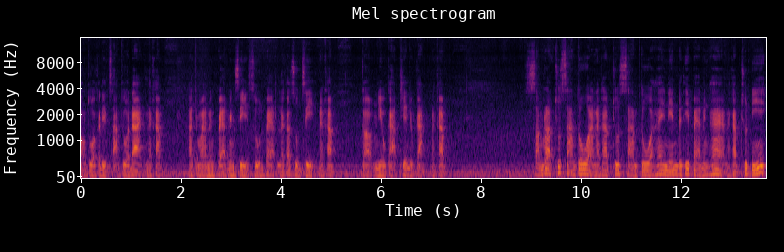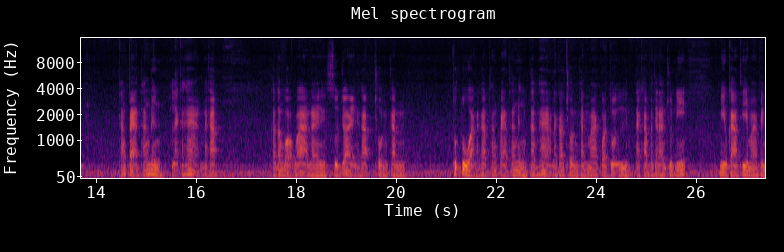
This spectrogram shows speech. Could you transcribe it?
2 ตัวกระเด็น3 ตัวได้นะครับ อาจจะมา 18 14 08 แล้วก็ 04 นะครับ ก็มีโอกาสเช่นเดียวกันนะครับ สำหรับชุด 3 ตัวนะครับ ชุด 3 ตัวให้เน้นไปที่ 815 นะครับ ชุดนี้ทั้ง 8 ทั้ง 1 และก็ 5 นะครับ ก็ต้องบอกว่าในสูตรย่อยนะครับ ชนกันทุกตัวนะครับ ทั้ง 8 ทั้ง 1 ทั้ง 5 แล้วก็ชนกันมากกว่าตัวอื่นนะครับ เพราะฉะนั้นชุดนี้มีโอกาสที่จะมาเป็น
